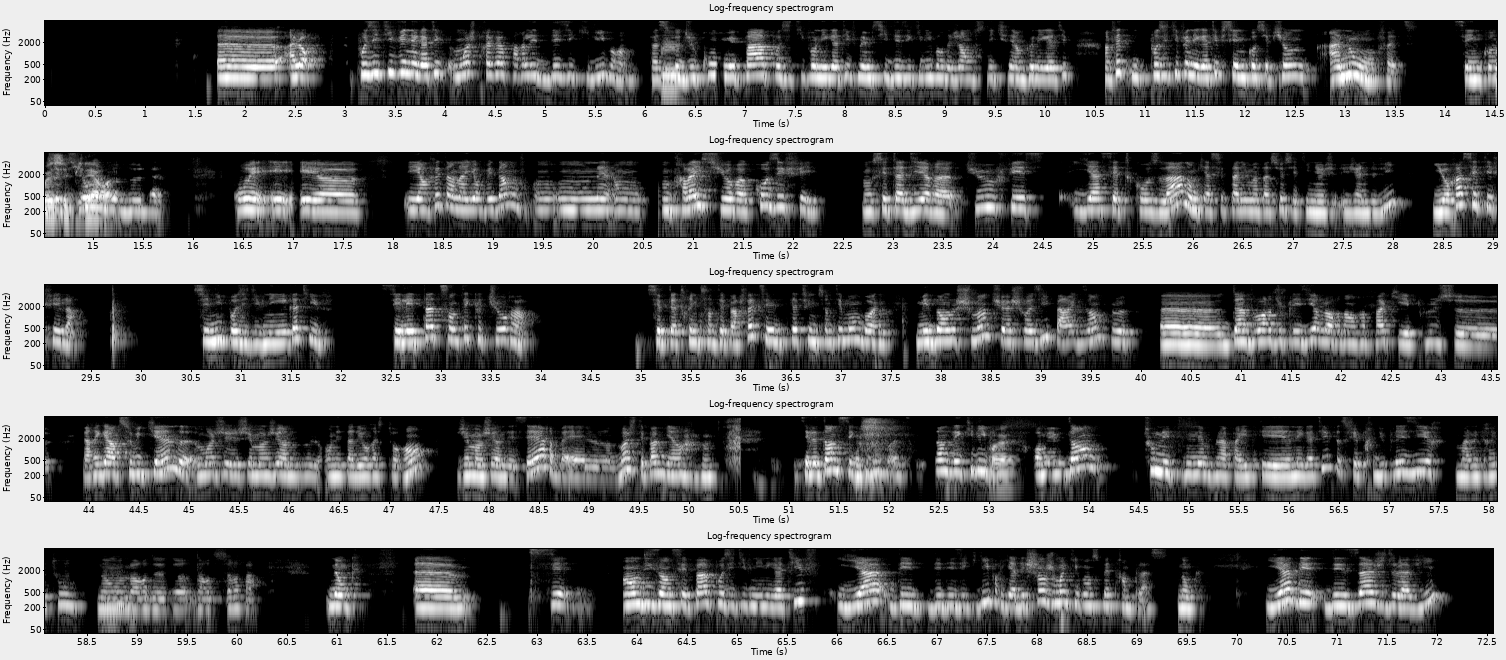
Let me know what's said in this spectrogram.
Alors, Positif et négatif, moi je préfère parler de déséquilibre parce que mm. du coup on ne met pas positif ou négatif, même si déséquilibre déjà on se dit que c'est un peu négatif. En fait, positif et négatif, c'est une conception à nous en fait. C'est une conception. Oui, et, euh, et, en fait en Ayurveda, on, on, on, travaille sur cause-effet. Donc, c'est-à-dire, tu fais, il y a cette cause-là, donc il y a cette alimentation, cette hygiène de vie, il y aura cet effet-là. C'est ni positif ni négatif. C'est l'état de santé que tu auras. C'est peut-être une santé parfaite, c'est peut-être une santé moins bonne. Mais dans le chemin, tu as choisi, par exemple, euh, d'avoir du plaisir lors d'un repas qui est plus. Euh, ben, regarde, ce week-end, moi, j'ai mangé, on est allé au restaurant, j'ai mangé un dessert, ben, le lendemain, je n'étais pas bien. c'est le temps de s'équilibrer, le temps de l'équilibre. En même temps, tout n'a pas été négatif parce que j'ai pris du plaisir malgré tout dans, mmh. lors, de, de, ce repas. Donc, euh, en disant c'est pas positif ni négatif, il y a des, déséquilibres, il y a des changements qui vont se mettre en place. Donc, il y a des, âges de la vie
